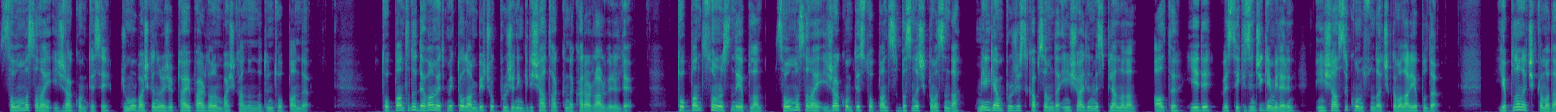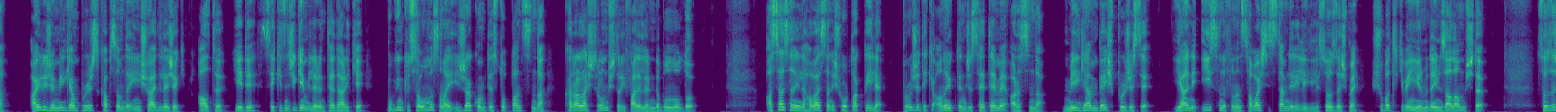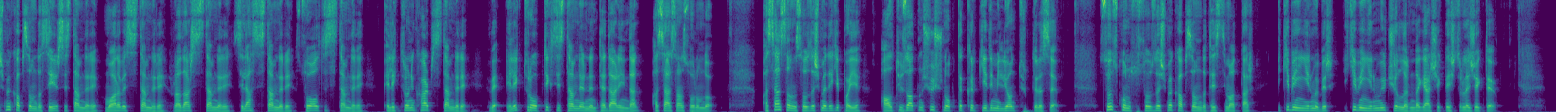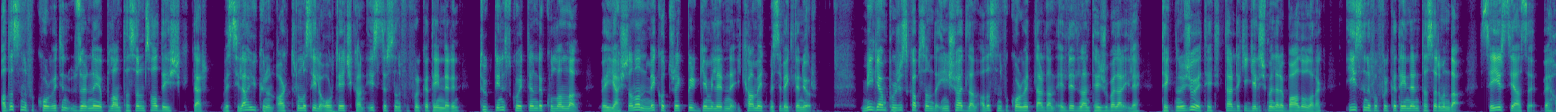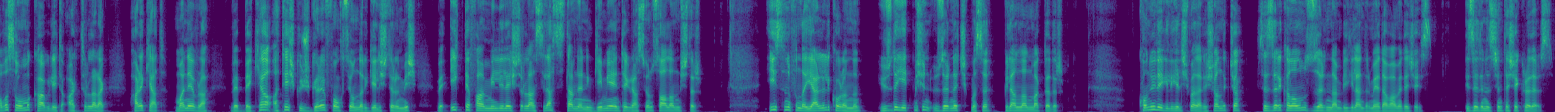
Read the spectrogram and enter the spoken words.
Savunma Sanayi İcra Komitesi, Cumhurbaşkanı Recep Tayyip Erdoğan'ın başkanlığında dün toplandı. Toplantıda devam etmekte olan birçok projenin gidişatı hakkında kararlar verildi. Toplantı sonrasında yapılan Savunma Sanayi İcra Komitesi toplantısı basın açıklamasında Milgen projesi kapsamında inşa edilmesi planlanan 6, 7 ve 8. gemilerin inşası konusunda açıklamalar yapıldı. Yapılan açıklamada ayrıca Milgen projesi kapsamında inşa edilecek 6, 7, 8. gemilerin tedariki bugünkü Savunma Sanayi İcra Komitesi toplantısında kararlaştırılmıştır ifadelerinde bulunuldu. Aselsan ile Havelsan İş Ortaklığı ile projedeki ana yüklenici STM arasında Milgen 5 projesi yani İ sınıfının savaş sistemleri ile ilgili sözleşme Şubat 2020'de imzalanmıştı. Sözleşme kapsamında seyir sistemleri, muharebe sistemleri, radar sistemleri, silah sistemleri, sualtı sistemleri, elektronik harp sistemleri ve elektrooptik sistemlerinin tedariğinden Aselsan sorumlu. Aselsan'ın sözleşmedeki payı 663.47 milyon Türk lirası. Söz konusu sözleşme kapsamında teslimatlar 2021-2023 yıllarında gerçekleştirilecekti. Ada sınıfı korvetin üzerine yapılan tasarımsal değişiklikler ve silah yükünün arttırılmasıyla ortaya çıkan İstif sınıfı fırkateynlerin Türk Deniz Kuvvetleri'nde kullanılan ve yaşlanan Meko Trek 1 gemilerine ikame etmesi bekleniyor. Milgen projesi kapsamında inşa edilen ada sınıfı korvetlerden elde edilen tecrübeler ile teknoloji ve tehditlerdeki gelişmelere bağlı olarak İ sınıfı fırkateynlerin tasarımında seyir siyası ve hava savunma kabiliyeti arttırılarak harekat, manevra ve beka ateş gücü görev fonksiyonları geliştirilmiş ve ilk defa millileştirilen silah sistemlerinin gemiye entegrasyonu sağlanmıştır. İ sınıfında yerlilik oranının %70'in üzerine çıkması planlanmaktadır. Konuyla ilgili gelişmeler yaşandıkça sizleri kanalımız üzerinden bilgilendirmeye devam edeceğiz. İzlediğiniz için teşekkür ederiz.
